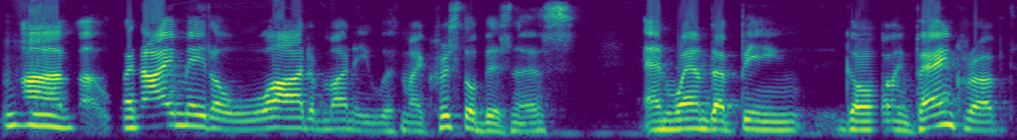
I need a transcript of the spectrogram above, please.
mm-hmm. um, when I made a lot of money with my crystal business and wound up being going bankrupt,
